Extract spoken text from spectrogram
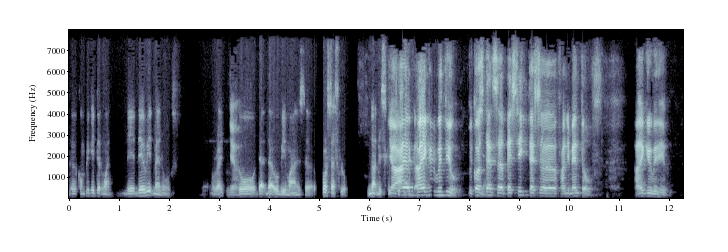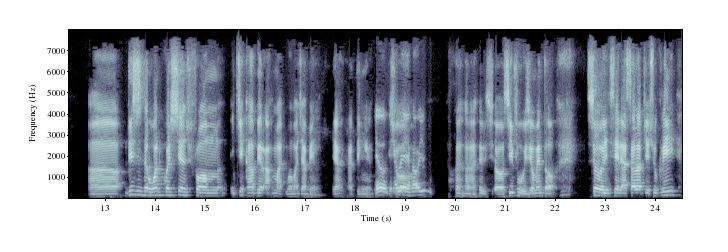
the complicated one. They they read manuals, right? Yeah. So that that would be my answer. Process flow, not description. Yeah, I I agree with you because yeah. that's a basic, that's a fundamentals. I agree with you. Uh, this is the one question from Encik Kabir Ahmad Muhammad Jamil. Yeah, I think. Yo, your, how are you? it's your Sifu is your mentor. So he said, Assalam Cik Shukri,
